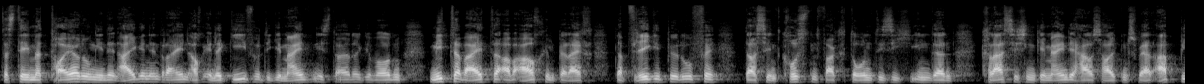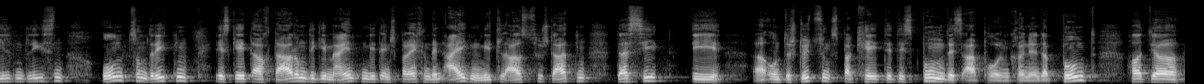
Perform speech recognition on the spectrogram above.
das Thema Teuerung in den eigenen Reihen, auch Energie für die Gemeinden ist teurer geworden, Mitarbeiter, aber auch im Bereich der Pflegeberufe. Das sind Kostenfaktoren, die sich in den klassischen Gemeindehaushalten schwer abbilden ließen. Und zum Dritten, es geht auch darum, die Gemeinden mit entsprechenden Eigenmitteln auszustatten, dass sie die Unterstützungspakete des Bundes abholen können. Der Bund hat ja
